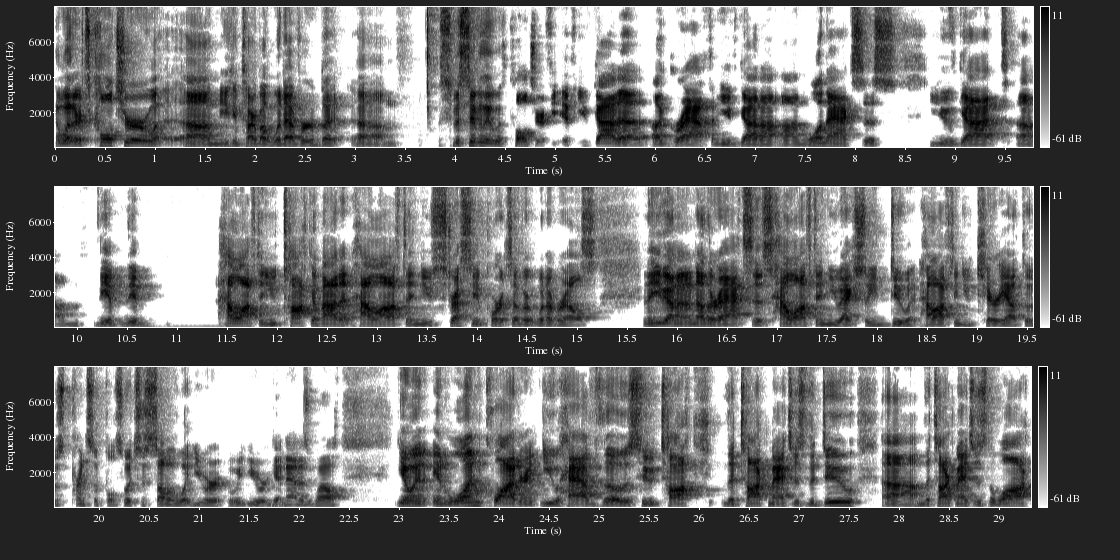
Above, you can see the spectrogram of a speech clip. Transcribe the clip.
and whether it's culture, or, um, you can talk about whatever, but um, specifically with culture, if, you, if you've got a, a, graph and you've got a, on one axis, you've got um, the the how often you talk about it, how often you stress the importance of it, whatever else and then you've got on another axis how often you actually do it, how often you carry out those principles, which is some of what you were what you were getting at as well. You know, in, in one quadrant, you have those who talk. The talk matches the do. Um, the talk matches the walk.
